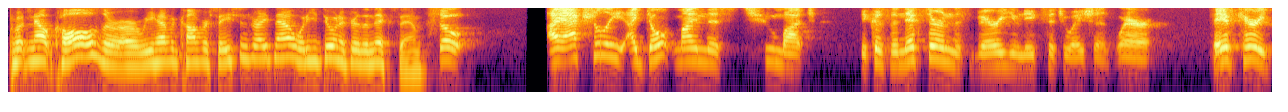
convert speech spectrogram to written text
putting out calls or are we having conversations right now? What are you doing if you're the Knicks, Sam? So I actually I don't mind this too much because the Knicks are in this very unique situation where they have carried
